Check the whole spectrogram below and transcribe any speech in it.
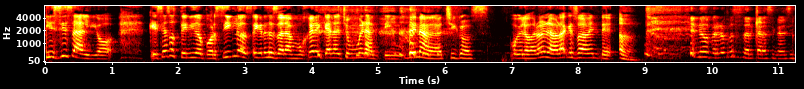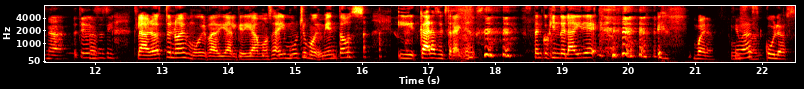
Y si es algo que se ha sostenido por siglos, es gracias a las mujeres que han hecho un buen acting. De nada, chicos. Porque los varones, la verdad, que solamente. ah. no, pero no puedes hacer cara si no decís nada. Tiene que ser así. Claro, esto no es muy radial, que digamos. Hay muchos movimientos y caras extrañas. Están cogiendo el aire. Bueno, ¿qué más? Culos.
